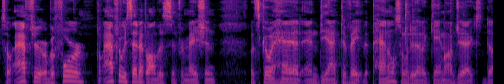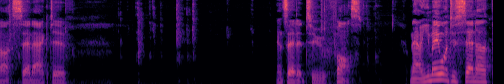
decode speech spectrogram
So after or before, after we set up all this information, let's go ahead and deactivate the panel. So I'm going to do another game object dot set active and set it to false. Now you may want to set up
